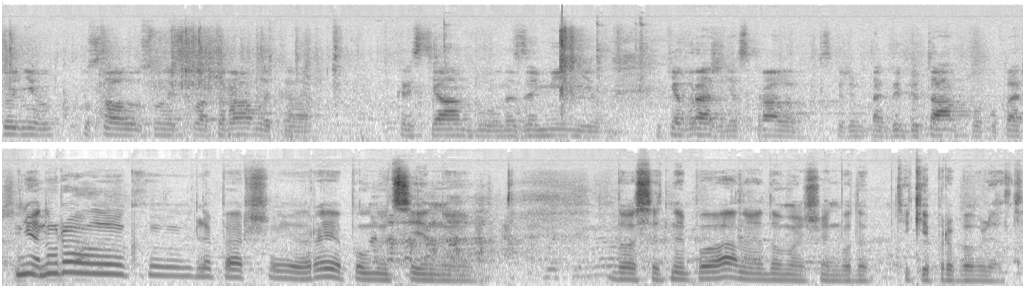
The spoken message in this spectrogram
сьогодні поставили основний склад Равлика. Крістіан був на заміні. Яке враження справи, скажімо так, дебютант по по-перше? Ні, ну Равлик для першої гри повноцінної досить непогано. Я думаю, що він буде тільки прибавляти.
